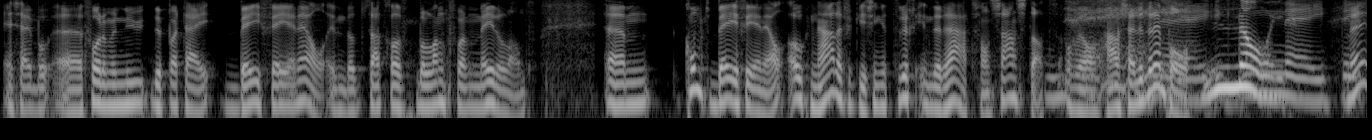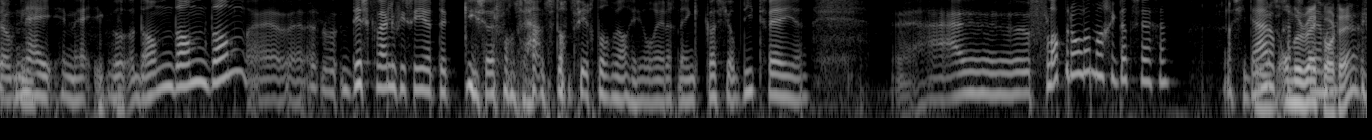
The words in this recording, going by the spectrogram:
En zij eh, vormen nu de partij BVNL. En dat staat geloof ik Belang voor Nederland. Ehm, komt BVNL ook na de verkiezingen terug in de Raad van Zaanstad? Ofwel, houden zij de drempel? Nee, ik- Nooit. Nee, denk Nee? het ook niet. Nee, nee. Ik wil, dan dan, dan eh, disqualificeert de kiezer van Zaanstad zich toch wel heel erg, denk ik. Als je op die twee eh, eh, flaprollen, mag ik dat zeggen? Als je Dat daarop is gaat on the stemmen. record, hè?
